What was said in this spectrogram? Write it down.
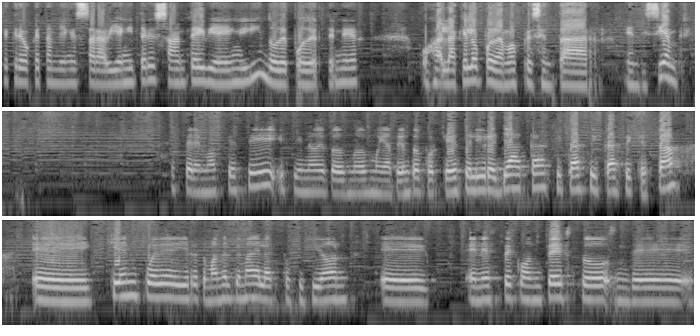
que creo que también estará bien interesante y bien lindo de poder tener. Ojalá que lo podamos presentar en diciembre. Esperemos que sí, y si no, de todos modos, muy atento, porque este libro ya casi, casi, casi que está. Eh, ¿Quién puede ir retomando el tema de la exposición? Eh, en este contexto de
